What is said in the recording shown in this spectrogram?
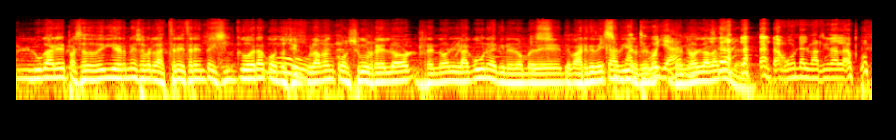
lugar el pasado de viernes sobre las 3.35 horas cuando Uh. circulaban con su Renault, Renault Laguna, tiene nombre de, de barrio de Cádiz, Renault, ya, Renault. La Laguna La laguna, el barrio de la laguna.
